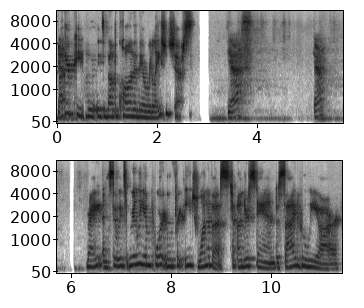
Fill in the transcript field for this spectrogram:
Yeah. Other people, it's about the quality of their relationships. Yes. Yeah. Right. And so it's really important for each one of us to understand, decide who we are,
